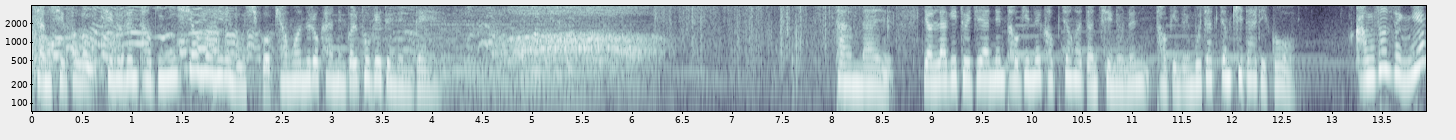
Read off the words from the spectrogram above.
잠시 후 진우는 덕인이 시어머니를 모시고 병원으로 가는 걸 보게 되는데 다음 날 연락이 되지 않는 덕인을 걱정하던 진우는 덕인을 무작정 기다리고 강 선생님?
